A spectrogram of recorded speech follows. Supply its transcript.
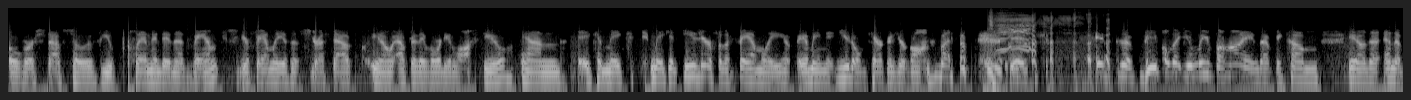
over stuff. So if you plan it in advance, your family isn't stressed out, you know, after they've already lost you, and it can make make it easier for the family. I mean, you don't care because you're gone, but it's it's the people that you leave behind that become, you know, that end up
